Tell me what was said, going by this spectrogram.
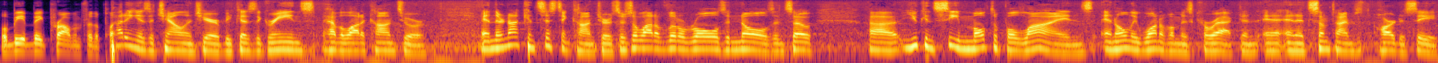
will be a big problem for the players. Putting is a challenge here because the greens have a lot of contour, and they're not consistent contours. There's a lot of little rolls and knolls, and so uh, you can see multiple lines, and only one of them is correct, and, and it's sometimes hard to see.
